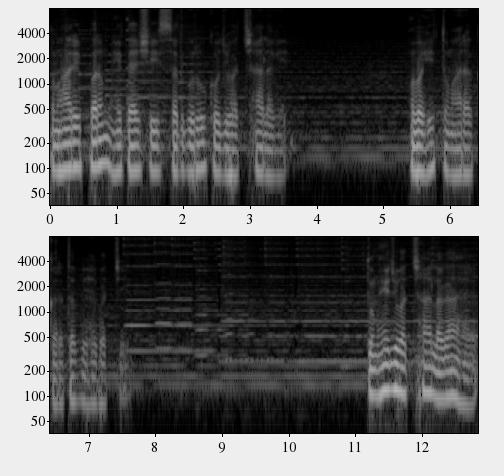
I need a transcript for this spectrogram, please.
तुम्हारे परम हितैषी सदगुरु को जो अच्छा लगे, वही तुम्हारा कर्तव्य है बच्चे। तुम्हें जो अच्छा लगा है,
